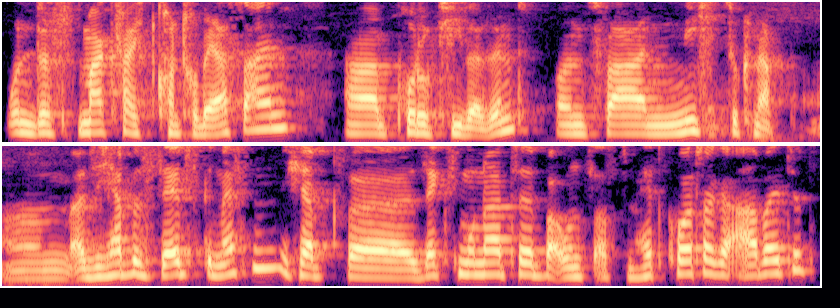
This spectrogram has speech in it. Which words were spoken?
und das mag vielleicht kontrovers sein, äh, produktiver sind und zwar nicht zu knapp. Ähm, also ich habe es selbst gemessen. Ich habe äh, sechs Monate bei uns aus dem Headquarter gearbeitet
